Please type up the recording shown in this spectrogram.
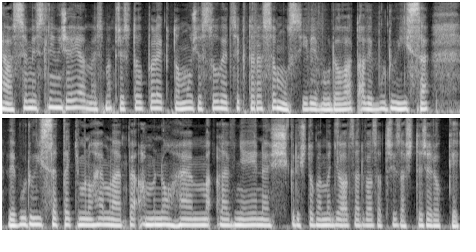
Já si myslím, že je. My jsme přistoupili k tomu, že jsou věci, které se musí vybudovat a vybudují se. Vybudují se teď mnohem lépe a mnohem levněji, než když to budeme dělat za dva, za tři, za čtyři roky.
